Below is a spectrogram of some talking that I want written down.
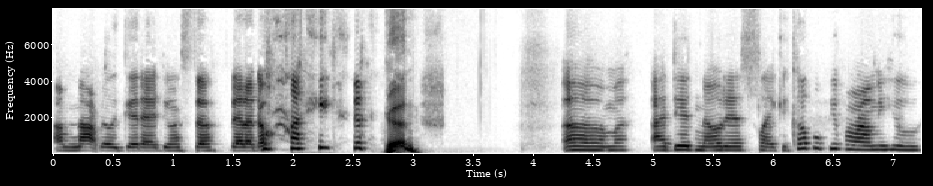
I'm not really good at doing stuff that I don't like. Good um, I did notice like a couple people around me who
